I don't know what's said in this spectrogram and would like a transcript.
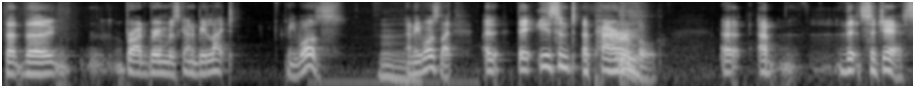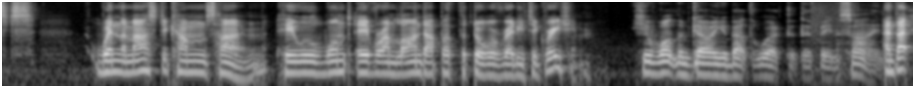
that the bridegroom was going to be late. And he was. And he was late. Uh, there isn't a parable uh, uh, that suggests when the master comes home, he will want everyone lined up at the door ready to greet him. He'll want them going about the work that they've been assigned. And that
